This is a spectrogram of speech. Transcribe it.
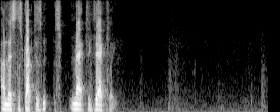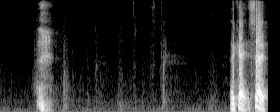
unless the structures match exactly. okay, so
